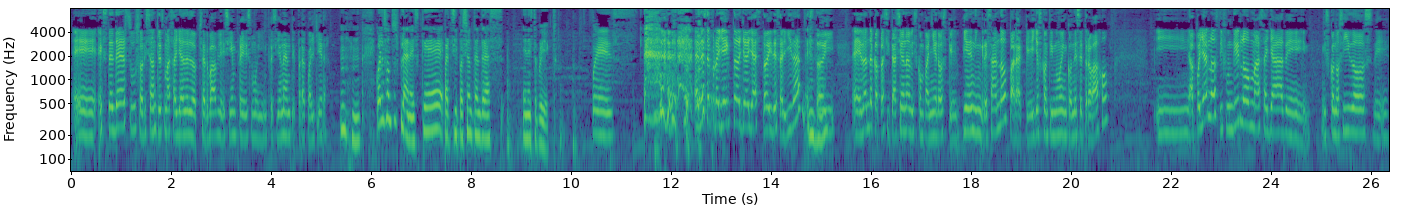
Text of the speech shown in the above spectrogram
Eh, extender sus horizontes más allá de lo observable siempre es muy impresionante para cualquiera. ¿Cuáles son tus planes? ¿Qué participación tendrás en este proyecto? Pues en este proyecto yo ya estoy de salida, estoy eh, dando capacitación a mis compañeros que vienen ingresando para que ellos continúen con ese trabajo y apoyarlos, difundirlo más allá de mis conocidos, de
